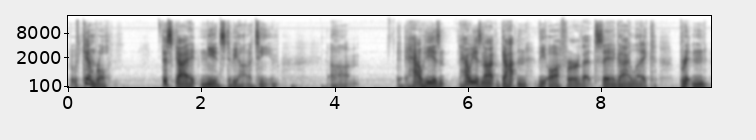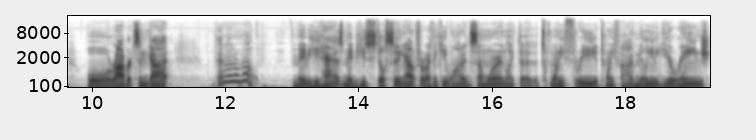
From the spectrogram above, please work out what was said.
But with Kimbrel, this guy needs to be on a team. Um, how he is how he has not gotten the offer that say a guy like Britton or Robertson got, then I don't know. Maybe he has. Maybe he's still sitting out for. I think he wanted somewhere in like the, the 23 to 25 million a year range.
